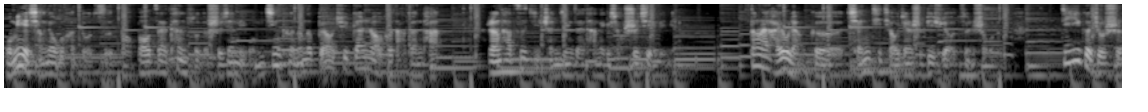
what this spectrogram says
我们也强调过很多次，宝宝在探索的时间里，我们尽可能的不要去干扰和打断他。让他自己沉浸在他那个小世界里面。当然，还有两个前提条件是必须要遵守的。第一个就是，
